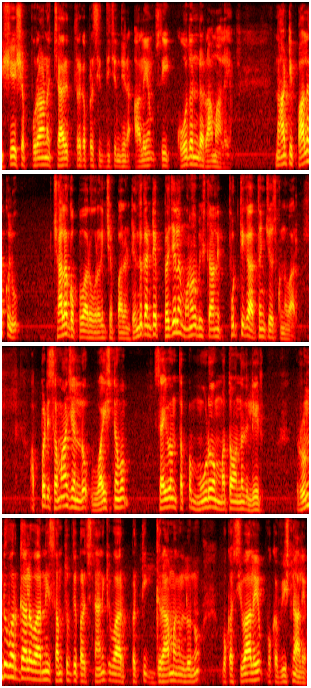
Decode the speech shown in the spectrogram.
విశేష పురాణ చారిత్రక ప్రసిద్ధి చెందిన ఆలయం శ్రీ కోదండ రామాలయం నాటి పాలకులు చాలా గొప్పవారు ఒక చెప్పాలంటే. ఎందుకంటే ప్రజల మనోభిష్టాన్ని పూర్తిగా అర్థం చేసుకున్నవారు. అప్పటి సమాజంలో వైష్ణవం శైవం తప్ప మూడవ మతం అన్నది లేదు. రెండు వర్గాల వారిని సంతృప్తిపరచడానికి వారు ప్రతి గ్రామంలోనూ ఒక శివాలయం ఒక విష్ణాలయం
